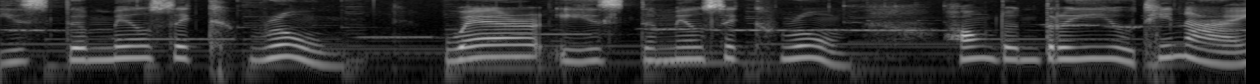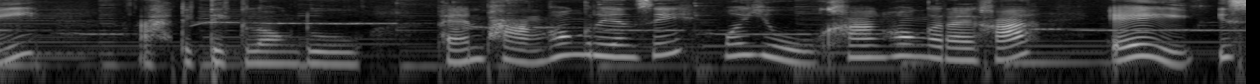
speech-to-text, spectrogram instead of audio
is the music room where is the music room ห้องดนตรีอยู่ที่ไหน อะเด็กๆลองดู แผนผังห้องเรียนสิว่าอยู่ข้างห้องอะไรคะ A is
